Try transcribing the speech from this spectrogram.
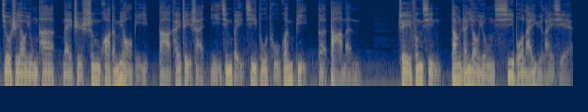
就是要用他那只生花的妙笔打开这扇已经被基督徒关闭的大门。这封信当然要用希伯来语来写，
